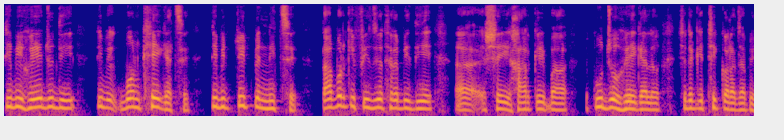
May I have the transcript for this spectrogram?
টিবি হয়ে যদি টিবি বোন খেয়ে গেছে টিবি ট্রিটমেন্ট নিচ্ছে তারপর কি ফিজিওথেরাপি দিয়ে সেই হাড়কে বা কুজো হয়ে গেল সেটা কি ঠিক করা যাবে?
